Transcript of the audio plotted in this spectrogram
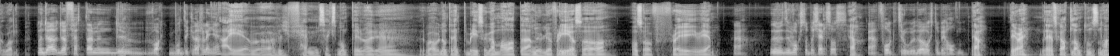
Guadeloupe. Men du er, du er født der, men du var, bodde ikke der så lenge? Nei, jeg var vel fem-seks måneder når eh, Det var vel omtrent å bli så gammel at det er mulig å fly, og så, og så fløy vi hjem. Ja. Du, du vokste opp på Kjelsås? Ja. Folk tror jo du har vokst opp i Halden. Ja, det gjør det. Det skal Atle Antonsen ha.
